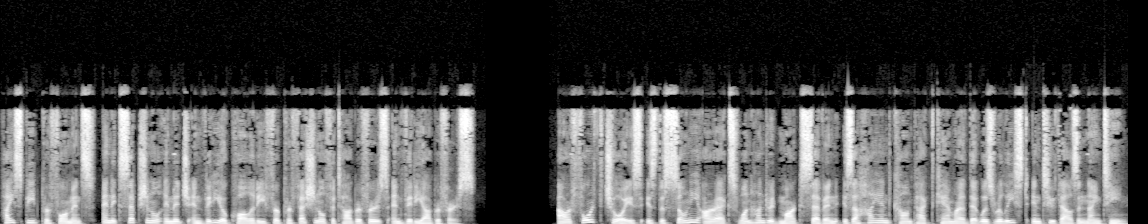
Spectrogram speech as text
high-speed performance, and exceptional image and video quality for professional photographers and videographers. Our fourth choice is the Sony RX100 Mark VII is a high-end compact camera that was released in 2019.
